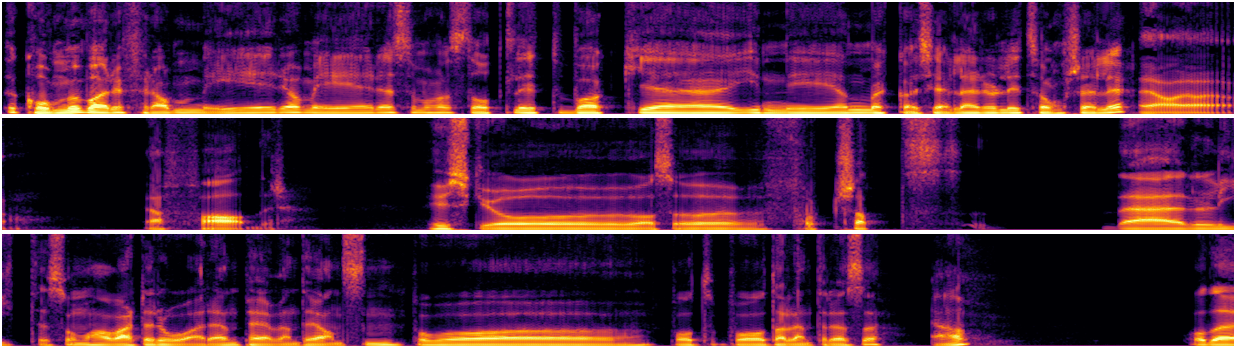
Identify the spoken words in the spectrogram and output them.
Det kommer bare fram mer og mer som har stått litt bak eh, inni en møkkakjeller og litt sånn forskjellig. Ja, ja, ja. Ja, fader. Jeg husker jo altså fortsatt Det er lite som har vært råere enn PV-en til Jansen på, på, på talentrace. Ja. Og det,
